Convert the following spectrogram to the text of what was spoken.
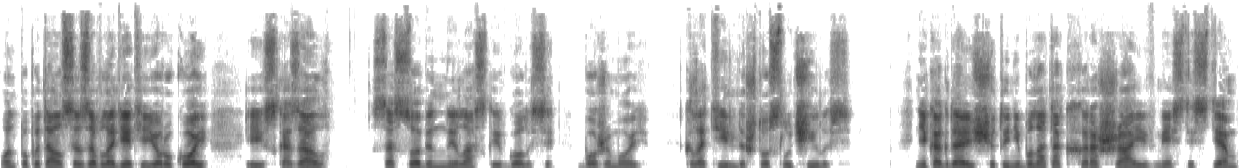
он попытался завладеть ее рукой и сказал с особенной лаской в голосе. — Боже мой, Клотильда, что случилось? Никогда еще ты не была так хороша и вместе с тем...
